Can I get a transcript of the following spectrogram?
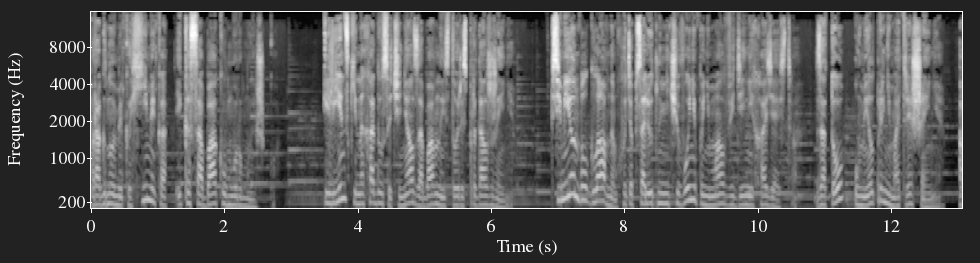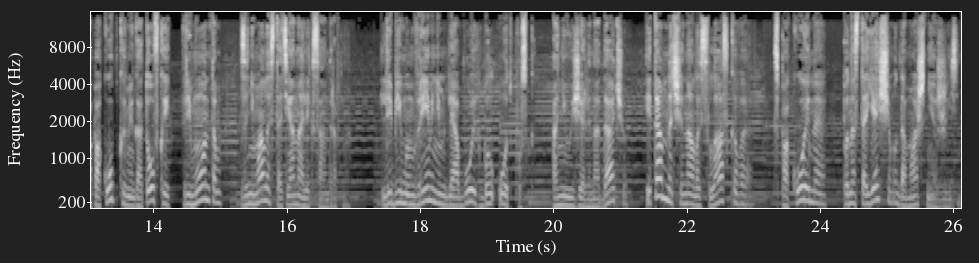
Про гномика-химика и кособаку-мурмышку. Ильинский на ходу сочинял забавные истории с продолжением. В семье он был главным, хоть абсолютно ничего не понимал в ведении хозяйства. Зато умел принимать решения. А покупками, готовкой, ремонтом занималась Татьяна Александровна. Любимым временем для обоих был отпуск. Они уезжали на дачу, и там начиналась ласковая, спокойная, по-настоящему домашняя жизнь.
